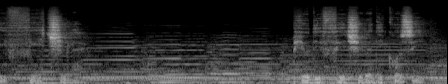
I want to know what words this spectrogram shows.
difficile. Più difficile di così.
